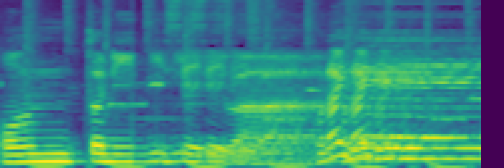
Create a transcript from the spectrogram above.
本当にミセリは来ないね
